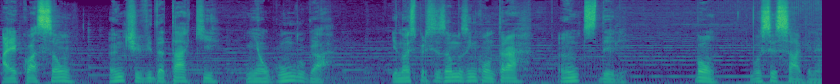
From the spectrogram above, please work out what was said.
A equação antivida tá aqui, em algum lugar. E nós precisamos encontrar antes dele. Bom, você sabe, né?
